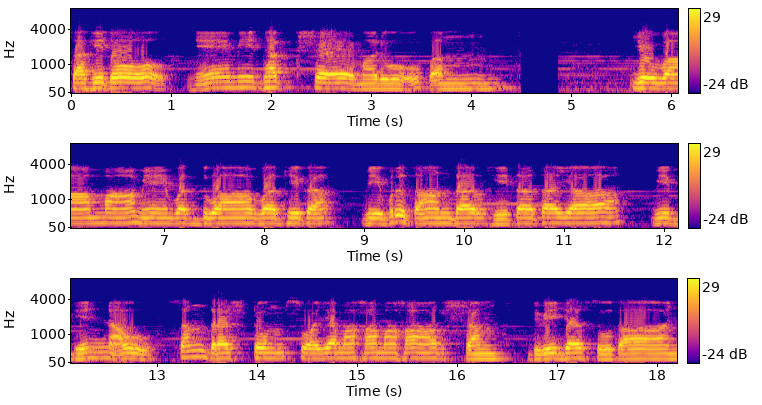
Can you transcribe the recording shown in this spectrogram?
सहितो नेमिधक्षेमरूपम्। युवां मामेव द्वावधिकविवृतान्तर्हिततया विभिन्नौ सन्द्रष्टुं स्वयमहमहार्षं द्विजसुतान्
